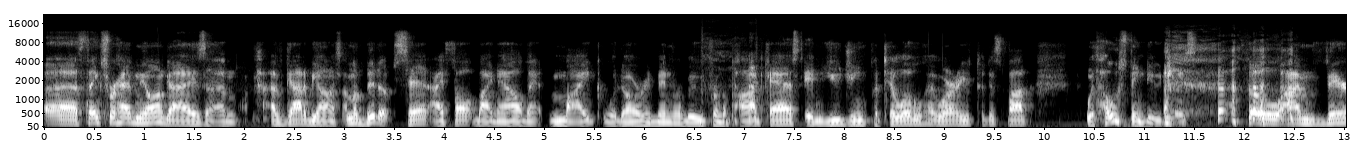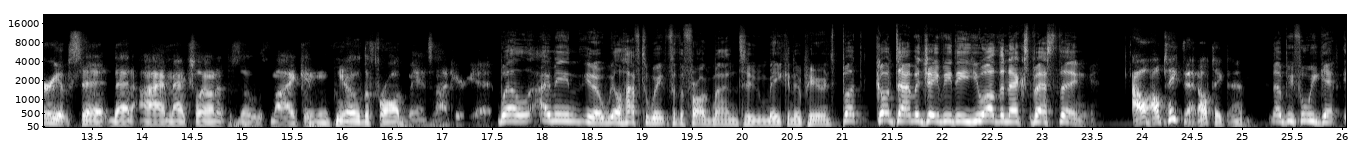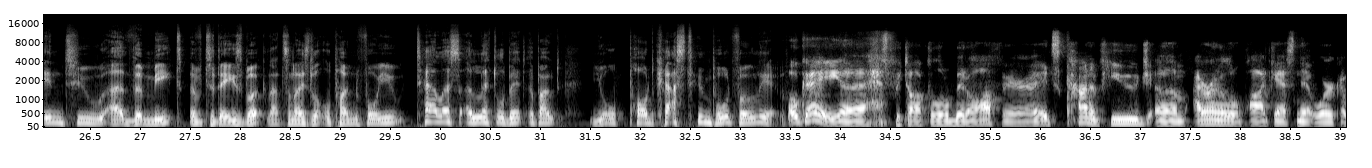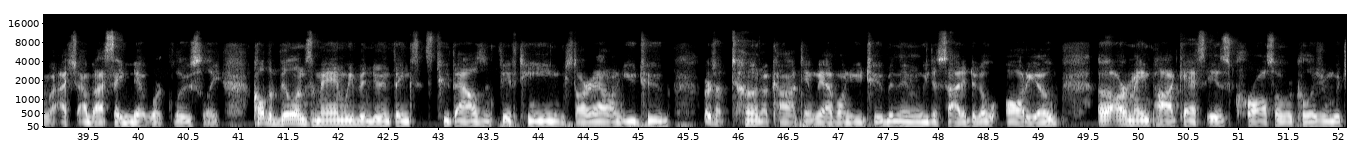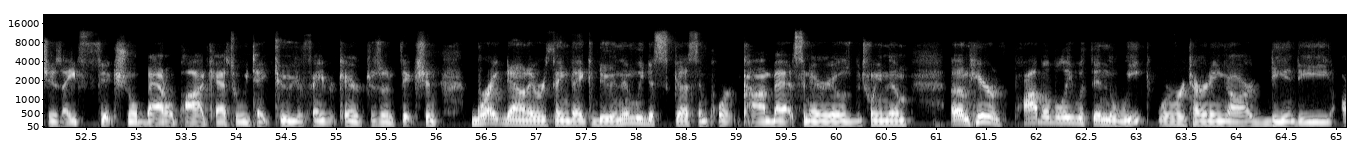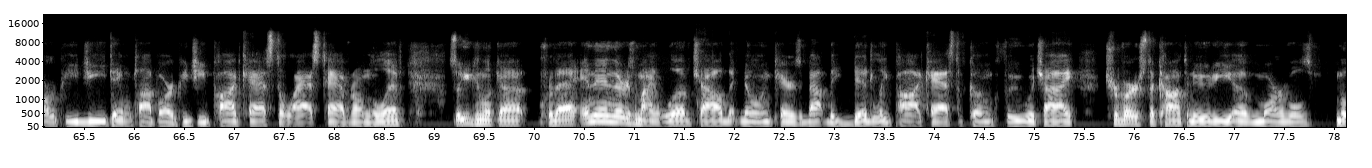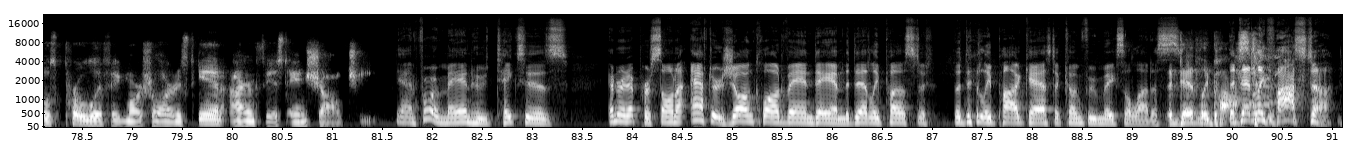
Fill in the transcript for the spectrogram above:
Uh, thanks for having me on, guys. Um, I've got to be honest. I'm a bit upset. I thought by now that Mike would already been removed from the podcast, and Eugene Patillo had already took a spot with hosting duties. so I'm very upset that I'm actually on episode with Mike, and you know the Frogman's not here yet. Well, I mean, you know, we'll have to wait for the Frogman to make an appearance, but God damn it, JVD, you are the next best thing. I'll, I'll take that. I'll take that. Now, before we get into uh, the meat of today's book, that's a nice little pun for you. Tell us a little bit about your podcasting portfolio. Okay, uh, as we talked a little bit off air, uh, it's kind of huge. Um, I run a little podcast network. I, I, I, say network loosely, called The Villains Man. We've been doing things since 2015. We started out on YouTube. There's a ton of content we have on YouTube, and then we decided to go audio. Uh, our main podcast is Crossover Collision, which is a fictional battle podcast where we take two of your favorite characters characters in fiction, break down everything they can do, and then we discuss important combat scenarios between them. Um, here, probably within the week, we're returning our D and D RPG tabletop RPG podcast, The Last Tavern on the Left. So you can look out for that. And then there's my love child that no one cares about, the Deadly Podcast of Kung Fu, which I traverse the continuity of Marvel's most prolific martial artist in Iron Fist and Shang-Chi. Yeah, and for a man who takes his internet persona after Jean Claude Van Damme. The deadly pasta, the deadly podcast of Kung Fu makes a lot of sense. The deadly pasta. The deadly pasta.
